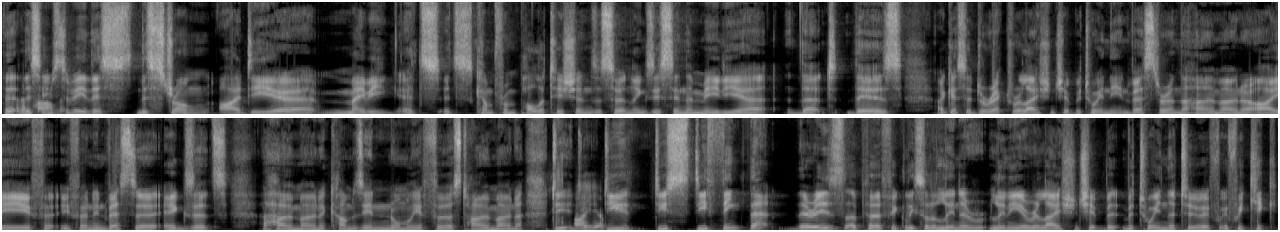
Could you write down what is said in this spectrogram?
There, there seems to be this this strong idea. Maybe it's it's come from politicians. It certainly exists in the media that there's, I guess, a direct relationship between the investor and the homeowner. I.e., if if an investor exits, a homeowner comes in. Normally, a first homeowner. Do, oh, do, oh, yeah. do you do you do you think that there is a perfectly sort of linear linear relationship be, between the two? If if we kick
